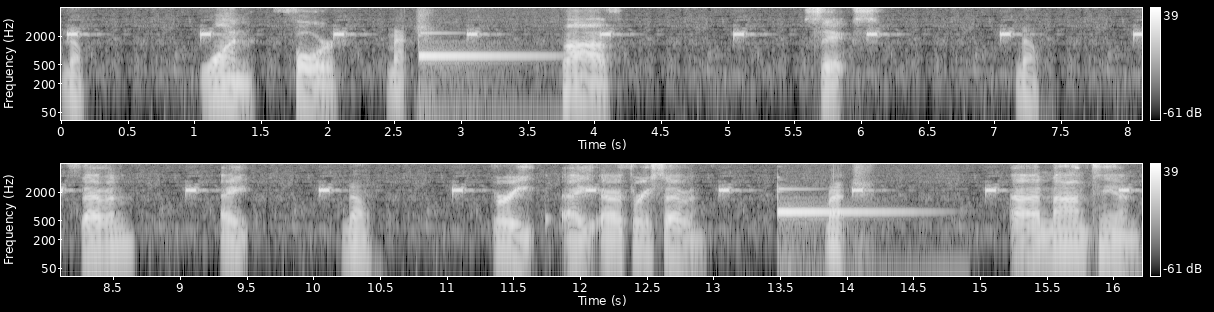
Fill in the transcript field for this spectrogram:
No. One, four, Match. five, six, No. seven, eight, No. three, eight, uh, three, seven, Match. uh, nine, ten,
